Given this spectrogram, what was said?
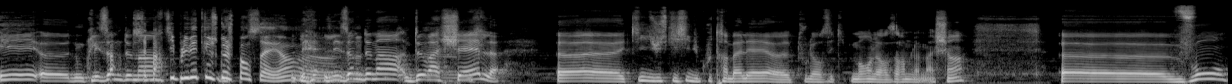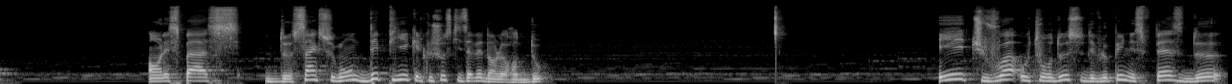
et euh, donc les hommes de main C'est parti plus vite que ce que je pensais. Hein. les, Euh, les hommes de main de Rachel, euh, qui jusqu'ici du coup trimbalaient euh, tous leurs équipements, leurs armes, leurs machins, euh, vont en l'espace de 5 secondes déplier quelque chose qu'ils avaient dans leur dos. Et tu vois autour d'eux se développer une espèce de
